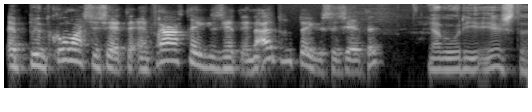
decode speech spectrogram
en puntkomma's te zetten en vraagtekens te zetten en uitroeptekens te zetten. Ja, we hoorden hier eerst uh,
